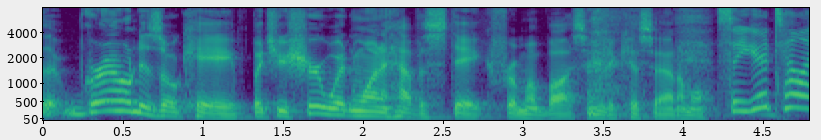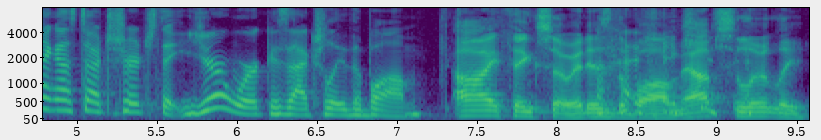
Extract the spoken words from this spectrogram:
the ground is okay, but you sure wouldn't want to have a steak from a Bos Indicus animal. so you're telling us, Dr. Church, that your work is actually the bomb. I think so. It is the bomb. think you should. Absolutely.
